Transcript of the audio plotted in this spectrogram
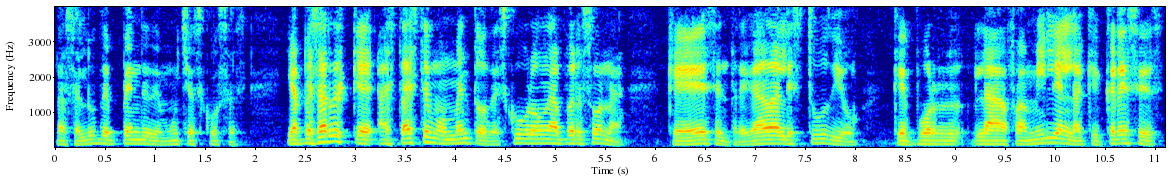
La salud depende de muchas cosas. Y a pesar de que hasta este momento descubro una persona que es entregada al estudio, que por la familia en la que creces,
